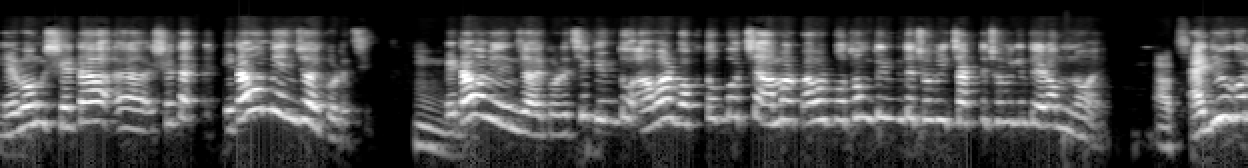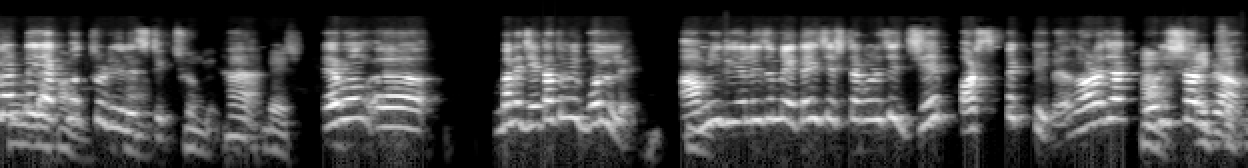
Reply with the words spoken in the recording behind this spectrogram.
এবং সেটা সেটা এটাও আমি এনজয় করেছি। হুম। এটাও আমি এনজয় করেছি। কিন্তু আমার বক্তব্য হচ্ছে আমার আমার প্রথম তিনটে ছবি চারটে ছবি কিন্তু এরম নয়। আচ্ছা অ্যাডিউ গোলারটাই দেখানো। একমাত্র রিয়েলিস্টিক হ্যাঁ, ছবি। হ্যাঁ। বেশ। এবং মানে যেটা তুমি বললে আমি রিয়েলিজমে এটাই চেষ্টা করেছি যে পার্সপেক্টিভে ধরা যাক হ্যাঁ ওড়িশার গ্রাম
